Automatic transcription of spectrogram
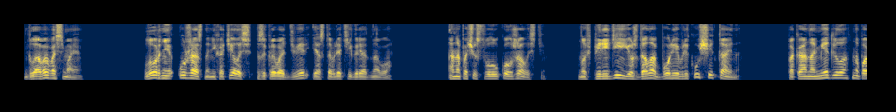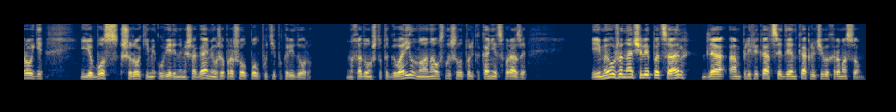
Глава восьмая. Лорне ужасно не хотелось закрывать дверь и оставлять Игоря одного. Она почувствовала укол жалости, но впереди ее ждала более влекущая тайна. Пока она медлила на пороге, ее босс широкими уверенными шагами уже прошел полпути по коридору. На ходу он что-то говорил, но она услышала только конец фразы «И мы уже начали ПЦР для амплификации ДНК ключевых хромосом.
